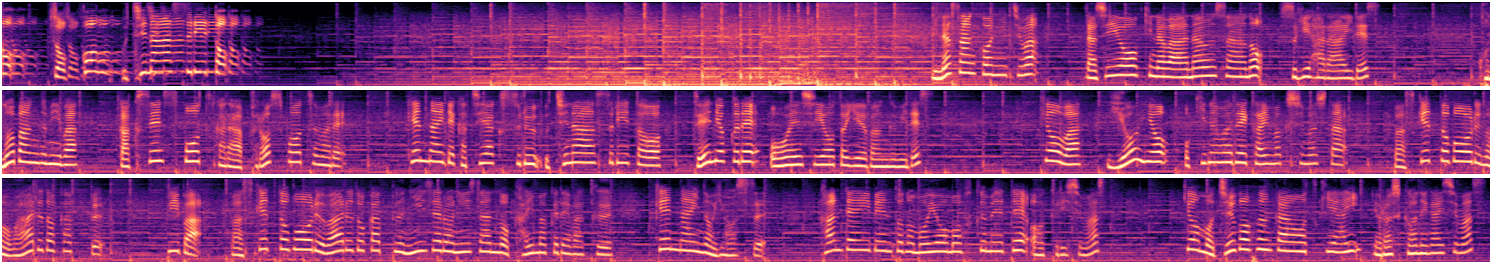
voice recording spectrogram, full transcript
のぞっこんウチナアスリート。皆さんこんにちは。ラジオ沖縄アナウンサーの杉原愛です。この番組は学生スポーツからプロスポーツまで県内で活躍するウチナアスリートを全力で応援しようという番組です。今日はいよいよ沖縄で開幕しましたバスケットボールのワールドカップ。FIBA バスケットボールワールドカップ2023の開幕で沸く県内の様子。関連イベントの模様も含めてお送りします。今日も15分間お付き合いよろしくお願いします。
